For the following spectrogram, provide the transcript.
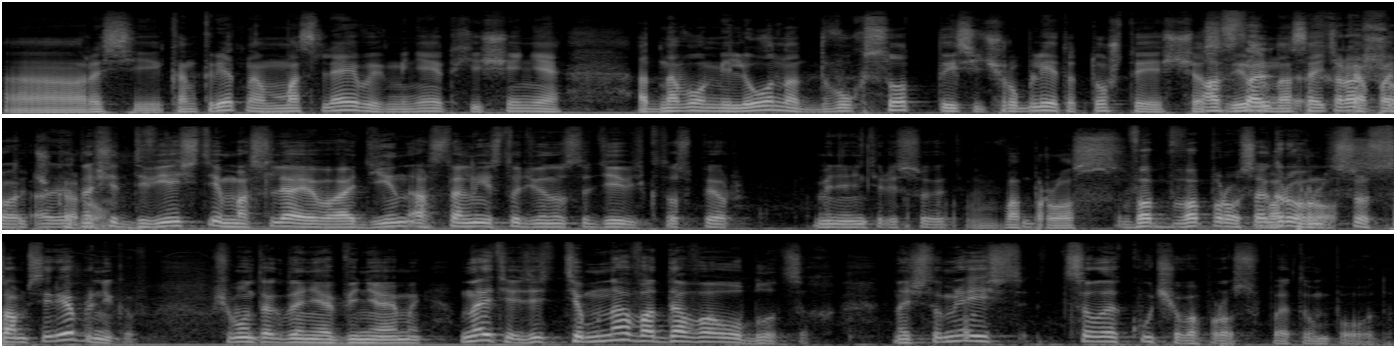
э, России. Конкретно Масляевой вменяют хищение 1 миллиона 200 тысяч рублей. Это то, что я сейчас Осталь... вижу на сайте Хорошо, значит 200, Масляева один, остальные 199 кто спер? Меня интересует. Вопрос. В, вопрос огромный. Вопрос. Что, сам Серебренников? Почему он тогда не обвиняемый? Знаете, здесь темна вода в облацах. Значит, у меня есть целая куча вопросов по этому поводу.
